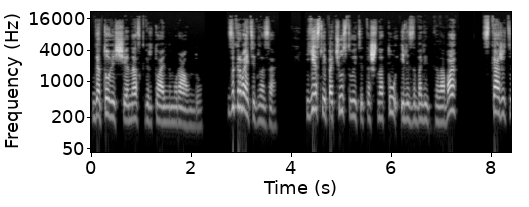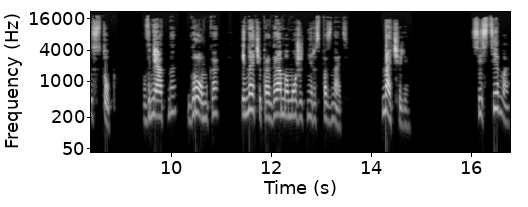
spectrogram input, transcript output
готовящая нас к виртуальному раунду. «Закрывайте глаза. Если почувствуете тошноту или заболит голова, скажите «стоп». Внятно, громко, иначе программа может не распознать. Начали. Система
